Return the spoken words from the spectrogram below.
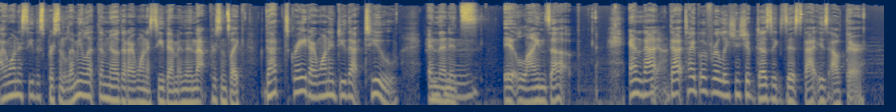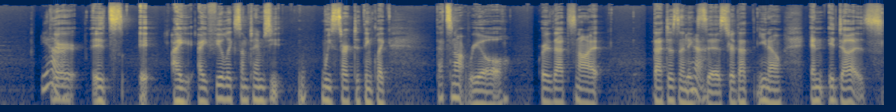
I want to see this person. Let me let them know that I want to see them. And then that person's like, that's great. I want to do that too. And then it's, mm-hmm. it lines up. And that, Yeah. that type of relationship does exist. That is out there. Yeah. there it's it, i i feel like sometimes you, we start to think like that's not real or that's not that doesn't Yeah. exist or that you know and it does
